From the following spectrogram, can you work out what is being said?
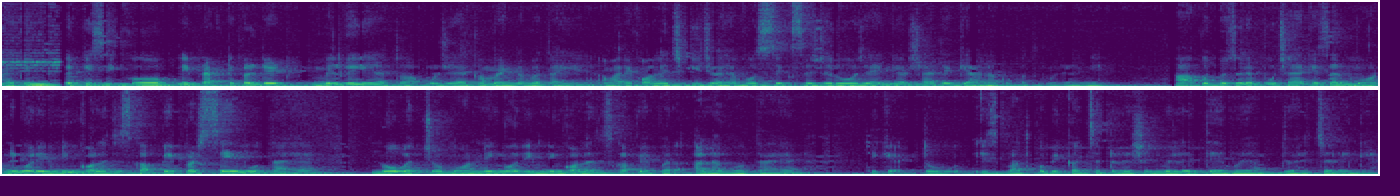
आई थिंक अगर किसी को अपनी प्रैक्टिकल डेट मिल गई है तो आप मुझे कमेंट में बताइए। हमारे कॉलेज की जो है, वो सिक्स से शुरू हो जाएँगे और शायद ग्यारह को खत्म हो जाएँगे। हाँ कुछ बच्चों ने पूछा है कि सर मॉर्निंग और इवनिंग कॉलेजेस का पेपर सेम होता है? नो बच्चों मॉर्निंग और इवनिंग कॉलेजेस का पेपर अलग होता है। ठीक है? तो इस बात को भी कंसिडरेशन में लेते हुए आप जो है चलेंगे।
